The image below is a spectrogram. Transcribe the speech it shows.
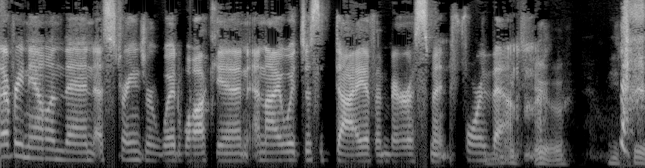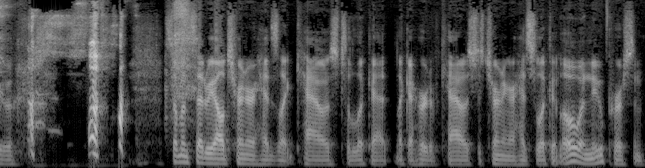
Every now and then, a stranger would walk in, and I would just die of embarrassment for them. Me too. Me too. Someone said we all turn our heads like cows to look at, like a herd of cows, just turning our heads to look at, oh, a new person.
